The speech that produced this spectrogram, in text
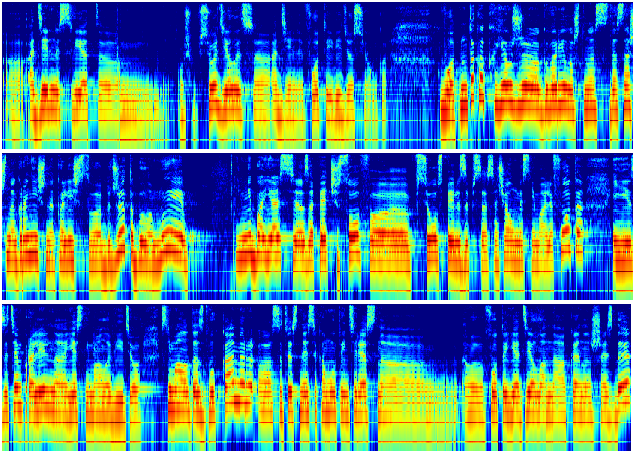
отдельный свет, в общем, все делается отдельно, фото и видеосъемка. Вот. Но так как я уже говорила, что у нас достаточно ограниченное количество бюджета было, мы не боясь за пять часов э, все успели записать. Сначала мы снимали фото, и затем параллельно я снимала видео. Снимала это с двух камер, э, соответственно, если кому-то интересно, э, фото я делала на Canon 6D,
